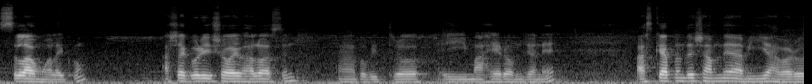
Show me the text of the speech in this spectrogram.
আসসালামু আলাইকুম। আশা করি সবাই ভালো আছেন পবিত্র এই মাহে রমজানে। আজকে আপনাদের সামনে আমি আবারও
